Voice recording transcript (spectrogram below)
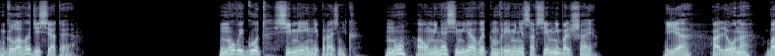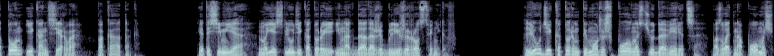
Глава десятая. Новый год — семейный праздник. Ну, а у меня семья в этом времени совсем небольшая. Я, Алена, батон и консерва. Пока так. Это семья, но есть люди, которые иногда даже ближе родственников. Люди, которым ты можешь полностью довериться, позвать на помощь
